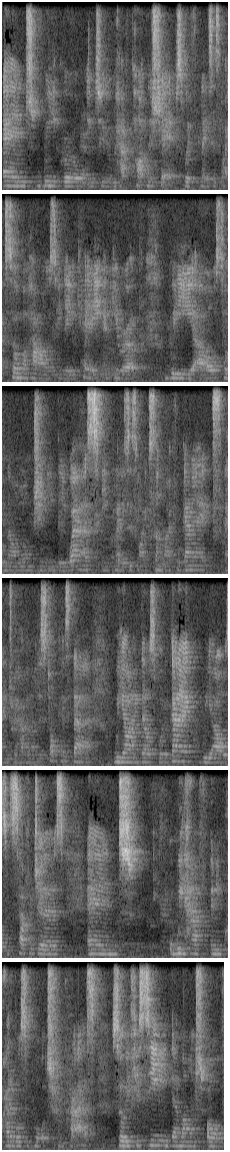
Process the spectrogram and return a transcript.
and we grow into have partnerships with places like soho house in the uk and europe. We are also now launching in the us in places like sun life organics and we have another stockist there we are in Daylesford Organic, we are also Selfridges, and we have an incredible support from press. So if you see the amount of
